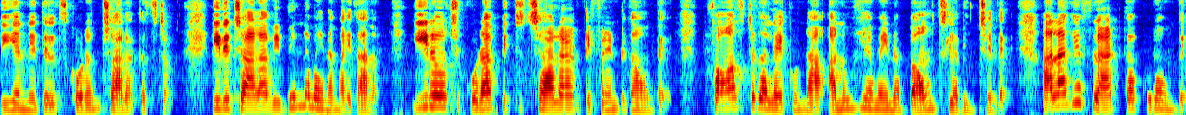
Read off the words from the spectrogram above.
డిఎన్ఏ తెలుసుకోవడం చాలా కష్టం. ఇది చాలా విభిన్నమైన మైదానం. ఈ రోజు కూడా పిచ్ చాలా డిఫరెంట్గా ఉంది. ఫాస్ట్గా లేకుండా అనూహ్యమైన బౌన్స్ లభించింది. అలాగే ఫ్లాట్గా కూడా ఉంది.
